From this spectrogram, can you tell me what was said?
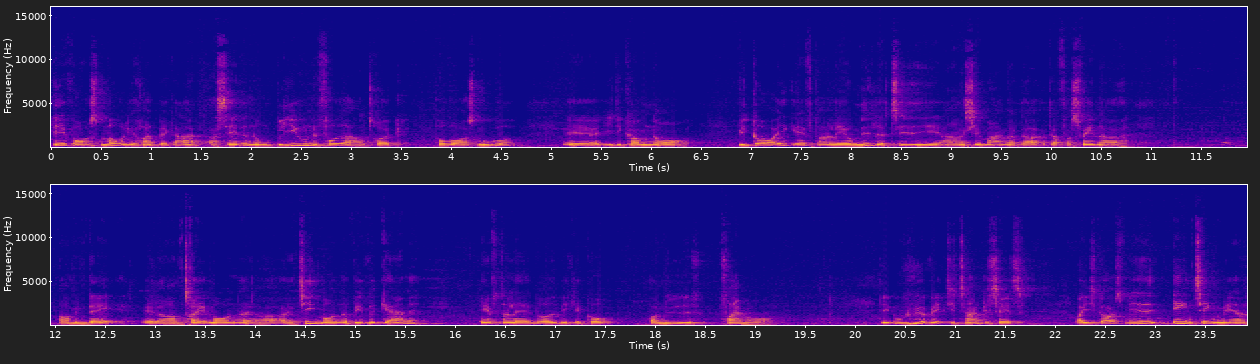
Det er vores mål i Holbæk Art at sætte nogle blivende fodaftryk på vores mure øh, i de kommende år. Vi går ikke efter at lave midlertidige arrangementer, der, der forsvinder om en dag, eller om tre måneder, eller, eller ti måneder. Vi vil gerne efterlade noget, vi kan gå og nyde fremover. Det er et uhyre vigtigt tankesæt, og I skal også vide én ting mere.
